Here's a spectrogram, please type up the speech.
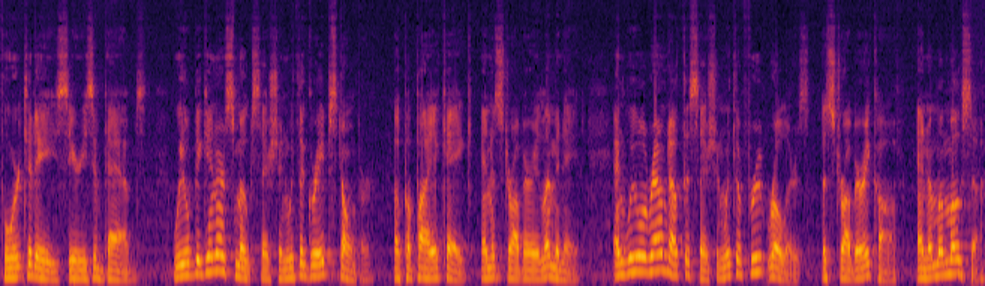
For today's series of dabs, we will begin our smoke session with a grape stomper, a papaya cake, and a strawberry lemonade, and we will round out the session with the fruit rollers, a strawberry cough, and a mimosa.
